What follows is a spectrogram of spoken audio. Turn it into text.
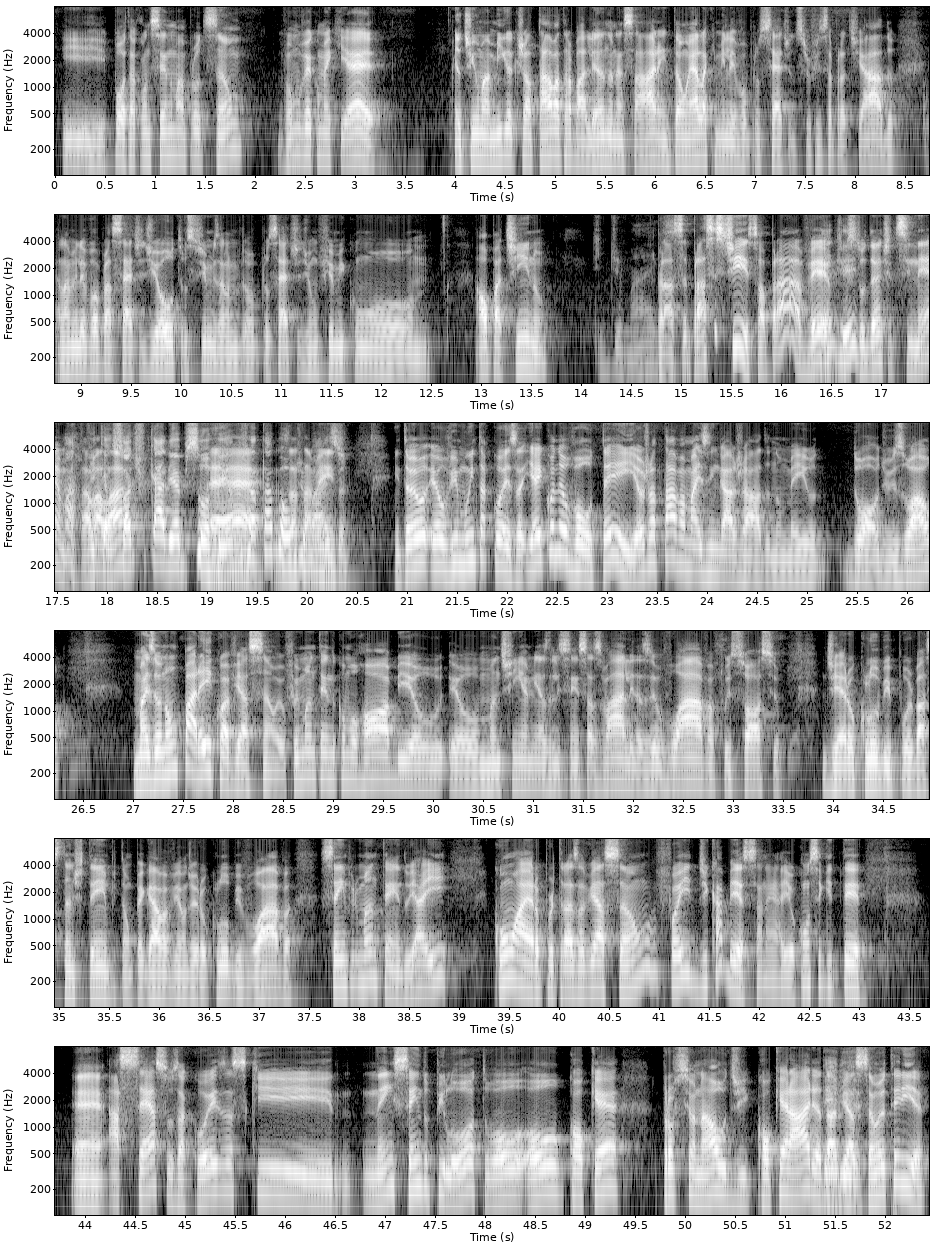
e, pô, tá acontecendo uma produção, vamos ver como é que é. Eu tinha uma amiga que já estava trabalhando nessa área, então ela que me levou para o set do Surfista Prateado, ela me levou para set de outros filmes, ela me levou para o set de um filme com o Al Pacino, Que demais. para assistir, só para ver. Entendi. Estudante de cinema, Ah, tava lá. Só de ficar ali absorvendo É, já tá bom exatamente. demais. Então eu, eu vi muita coisa. E aí quando eu voltei, eu já estava mais engajado no meio do audiovisual, mas eu não parei com a aviação. Eu fui mantendo como hobby, eu, eu mantinha minhas licenças válidas, eu voava, fui sócio de aeroclube por bastante tempo, então pegava avião de aeroclube, voava, sempre mantendo. E aí, com o aero por trás da aviação, foi de cabeça, né? Aí eu consegui ter é, acessos a coisas que nem sendo piloto ou, ou qualquer profissional de qualquer área da Teria. aviação eu teria,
